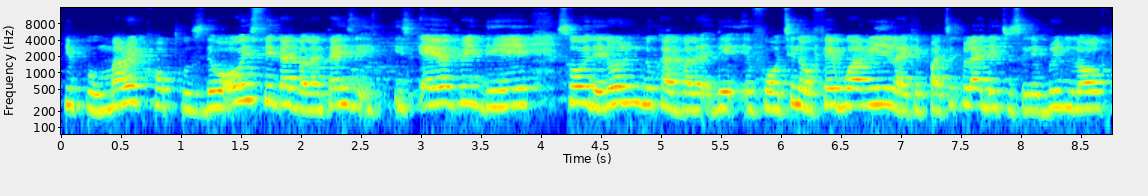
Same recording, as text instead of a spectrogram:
people married couples they will always say that valentine's day is, every day. So they don't look at the 14th of february like a particular day to celebrate love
